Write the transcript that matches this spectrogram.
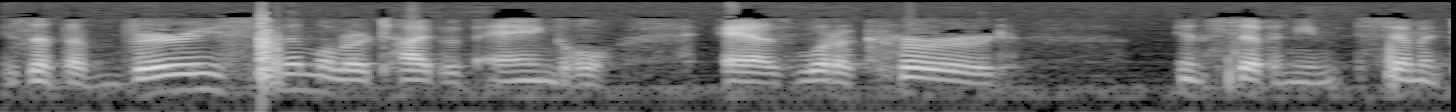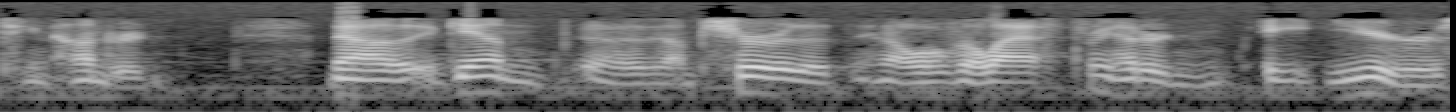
is at a very similar type of angle as what occurred in 1700. Now, again, uh, I'm sure that you know over the last 308 years,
